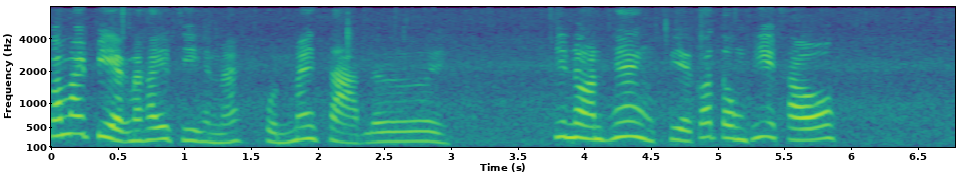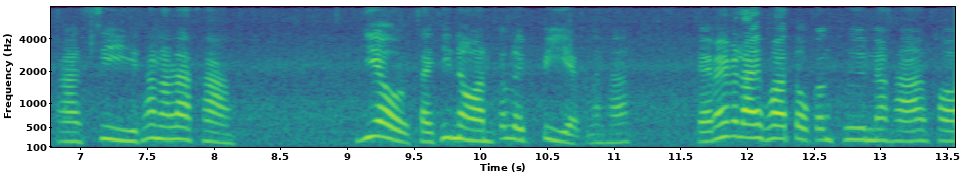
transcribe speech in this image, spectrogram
ก็ไม่เปียกนะคะเอซีเห็นไหมฝนไม่สาดเลย ที่นอนแห้งเปียกก็ตรงที่เขาอ่าสี่เท่านั้นแหละค่ะ เยี่ยวใส่ที่นอนก็เลยเปียกนะคะ แต่ไม่เป็นไรพอตกกลางคืนนะคะ พอ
